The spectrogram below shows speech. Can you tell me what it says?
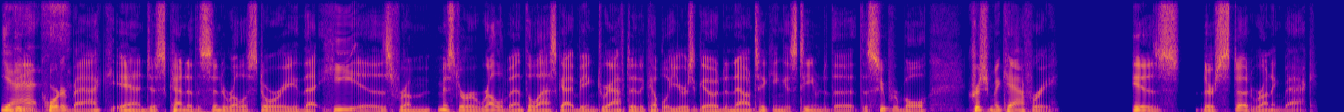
Yes. the quarterback, and just kind of the Cinderella story that he is from Mr. Irrelevant, the last guy being drafted a couple of years ago, to now taking his team to the, the Super Bowl. Christian McCaffrey is their stud running back.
